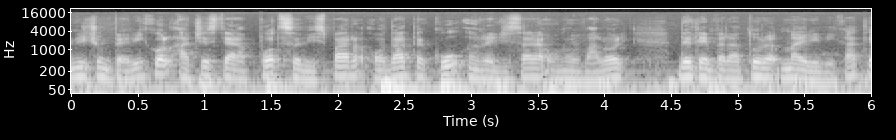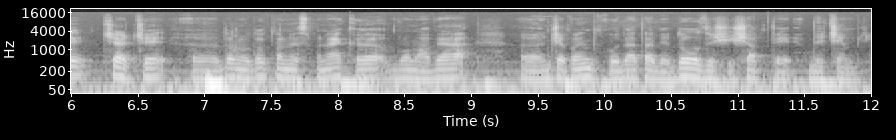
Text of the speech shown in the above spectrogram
niciun pericol, acestea pot să dispară odată cu înregistrarea unor valori de temperatură mai ridicate, ceea ce uh, domnul doctor ne spunea că vom avea uh, începând cu data de 27 decembrie.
